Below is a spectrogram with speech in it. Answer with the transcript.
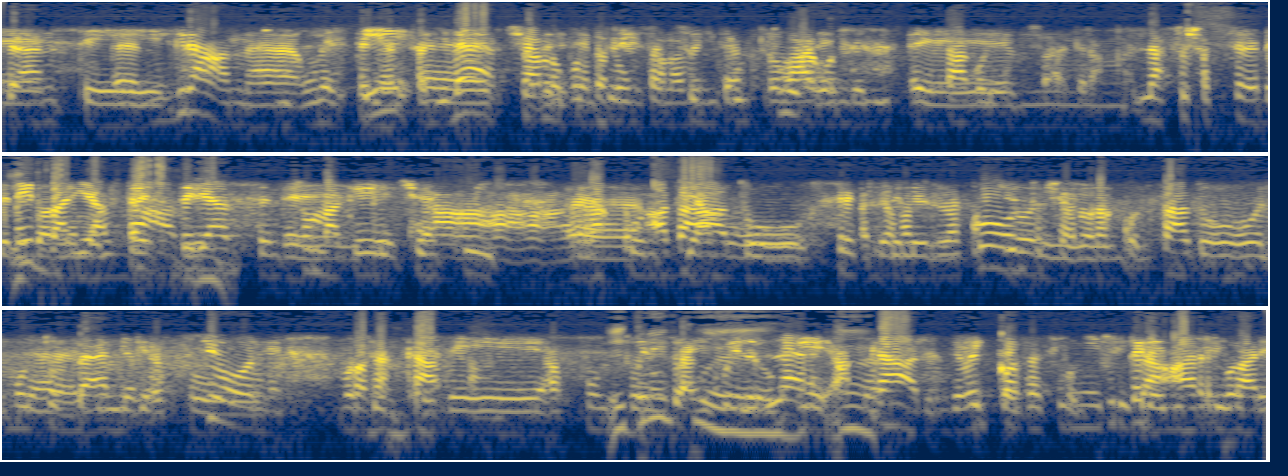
presente eh, migranti un'esperienza e, eh, diversa, ci hanno per portato esempio, un senso di cultura trovare con degli eh, spettacoli eccetera l'associazione delle varie altre esperienze insomma eh, che con ci ha raccontato abbiamo incontro, relazioni, ci hanno raccontato molto il- belle l'immigrazione, cosa accade appunto in quello che accade che cosa significa arrivare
